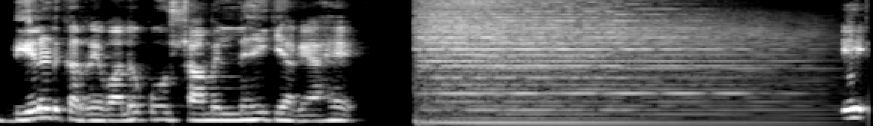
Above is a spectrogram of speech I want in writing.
डीएलएड करने वालों को शामिल नहीं किया गया है। ए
